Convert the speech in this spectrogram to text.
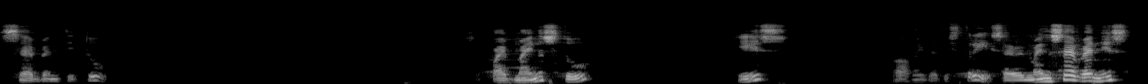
72. 5 minus 2 is, okay, that is 3. 7 minus 7 is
